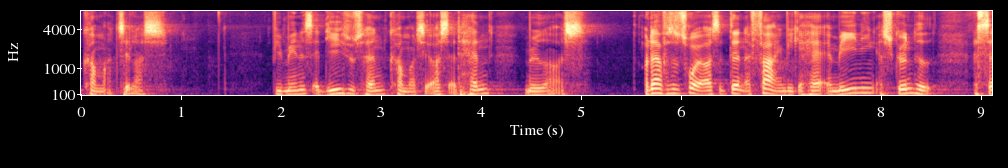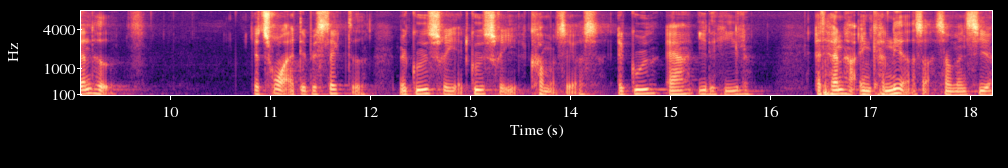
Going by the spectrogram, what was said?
kommer til os. Vi mindes, at Jesus han kommer til os, at han møder os. Og derfor så tror jeg også, at den erfaring, vi kan have af mening, af skønhed, af sandhed, jeg tror, at det er beslægtet med Guds rige, at Guds rige kommer til os. At Gud er i det hele. At han har inkarneret sig, som man siger,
